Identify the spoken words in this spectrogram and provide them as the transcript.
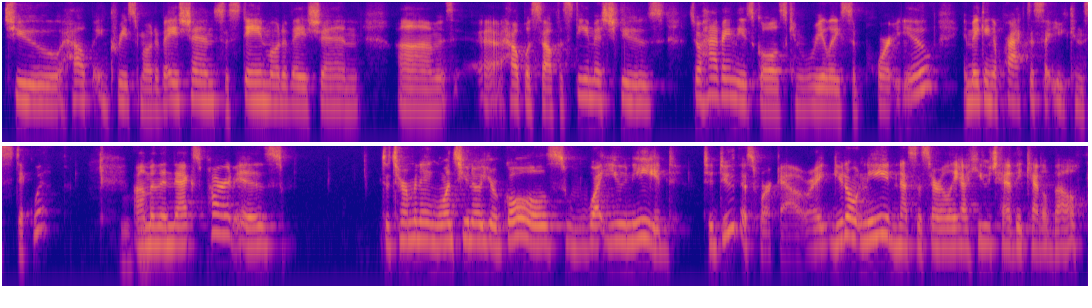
to help increase motivation, sustain motivation, um, uh, help with self esteem issues. So, having these goals can really support you in making a practice that you can stick with. Mm-hmm. Um, and the next part is determining once you know your goals, what you need to do this workout, right? You don't need necessarily a huge heavy kettlebell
